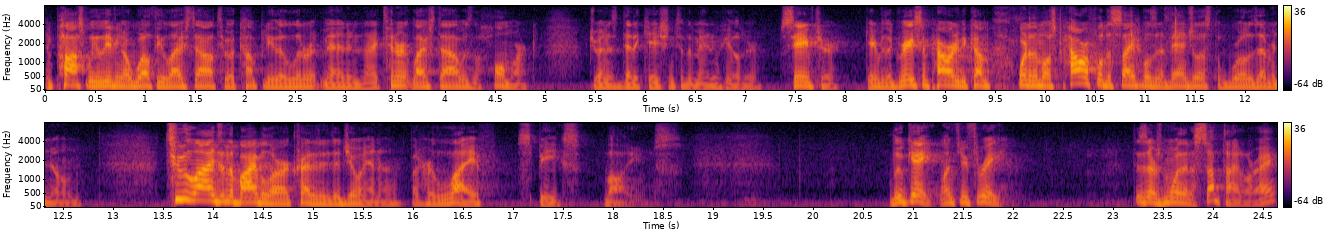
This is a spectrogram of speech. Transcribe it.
And possibly leaving a wealthy lifestyle to accompany the illiterate men in an itinerant lifestyle was the hallmark of Joanna's dedication to the man who healed her, saved her, gave her the grace and power to become one of the most powerful disciples and evangelists the world has ever known. Two lines in the Bible are accredited to Joanna, but her life speaks volumes. Luke 8, 1 through 3. Deserves more than a subtitle, right?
